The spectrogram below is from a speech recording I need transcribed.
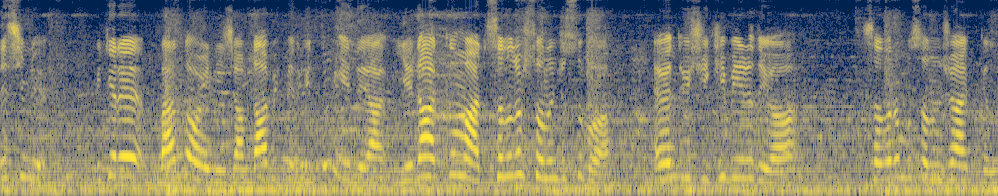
Ne şimdi bir kere ben de oynayacağım. Daha bitmedi. Bitti mi 7 ya? 7 hakkım vardı. Sanırım sonuncusu bu. Evet 3 2 1 diyor. Sanırım bu sonuncu hakkın.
